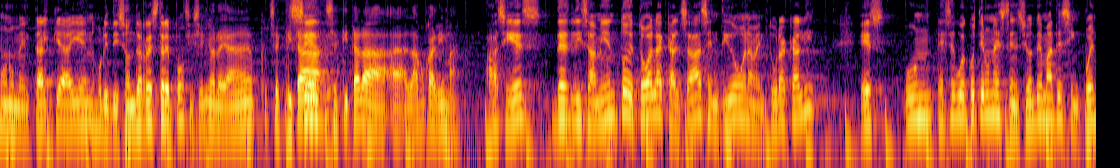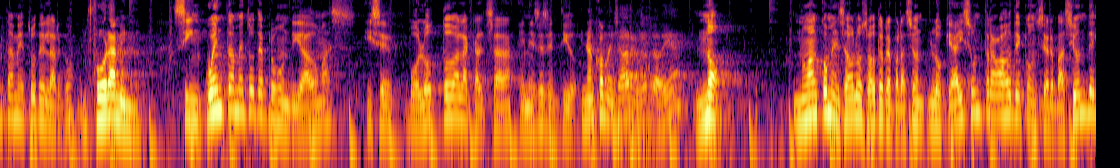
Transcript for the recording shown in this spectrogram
monumental que hay en jurisdicción de Restrepo. Sí, señora, ya pues, cerquita, Se- cerquita la- lago Calima. Así es, deslizamiento de toda la calzada sentido Buenaventura Cali. Es un, ese hueco tiene una extensión de más de 50 metros de largo, Foramen. 50 metros de profundidad o más, y se voló toda la calzada en ese sentido. ¿Y no han comenzado a arreglar todavía? No, no han comenzado los trabajos de reparación. Lo que hay son trabajos de conservación de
